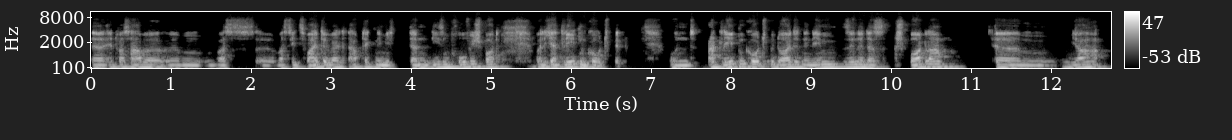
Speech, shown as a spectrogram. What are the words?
äh, etwas habe, ähm, was, was die zweite Welt abdeckt, nämlich dann diesen Profisport, weil ich Athletencoach bin. Und Athletencoach bedeutet in dem Sinne, dass Sportler ähm, ja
